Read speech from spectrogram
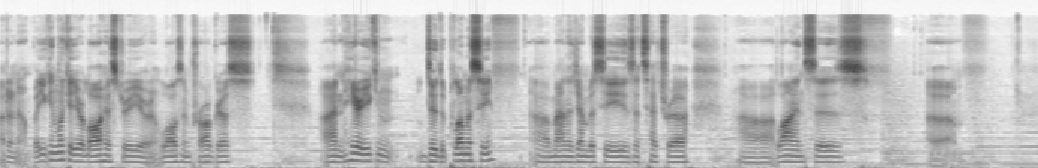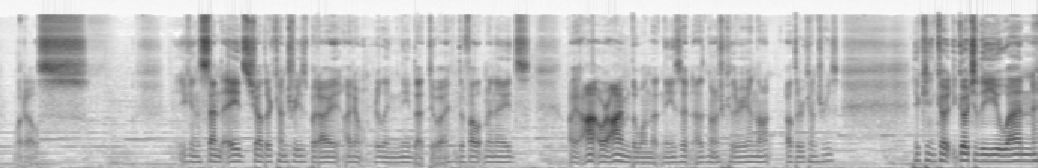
I don't know. But you can look at your law history or laws in progress. And here you can do diplomacy, uh, manage embassies, etc., uh, alliances, um, what else? You can send aids to other countries, but I, I don't really need that, do I? Development aids. I, I, or I'm the one that needs it, as North Korea, not other countries. You can go, go to the UN.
